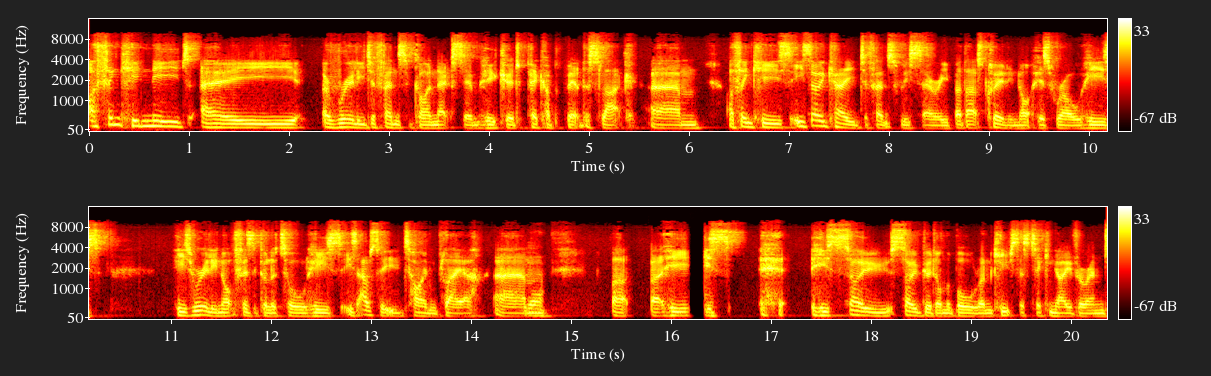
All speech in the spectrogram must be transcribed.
I think he needs a a really defensive guy next to him who could pick up a bit of the slack. Um, I think he's he's okay defensively, Seri, but that's clearly not his role. He's he's really not physical at all. He's he's absolutely a tiny player, um, yeah. but but he's he's so so good on the ball and keeps us ticking over. And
